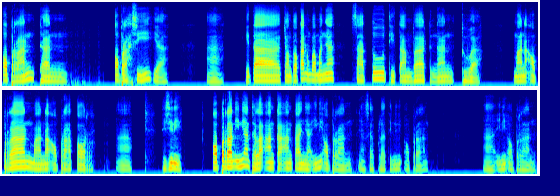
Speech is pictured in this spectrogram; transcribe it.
operan dan operasi ya. Nah, kita contohkan umpamanya satu ditambah dengan dua. Mana operan, mana operator. Nah, di sini operan ini adalah angka-angkanya. Ini operan yang saya bulatin ini operan. Nah, ini operan.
